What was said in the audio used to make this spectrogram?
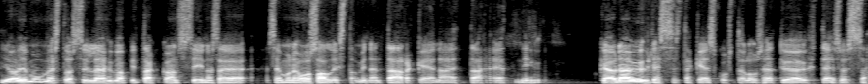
Joo, ja mun mielestä olisi hyvä pitää myös siinä se semmoinen osallistaminen tärkeänä, että, että niin käydään yhdessä sitä keskustelua siellä työyhteisössä,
